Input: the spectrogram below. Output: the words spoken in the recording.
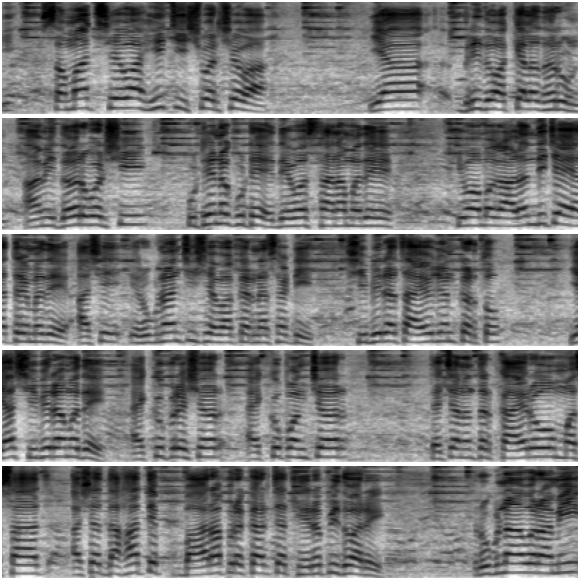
इ- समाजसेवा हीच ईश्वर सेवा या ब्रीदवाक्याला धरून आम्ही दरवर्षी कुठे ना कुठे देवस्थानामध्ये किंवा मग आळंदीच्या यात्रेमध्ये अशी रुग्णांची सेवा करण्यासाठी शिबिराचं आयोजन करतो. या शिबिरामध्ये ॲक्युप्रेशर ॲक्युपंक्चर त्याच्यानंतर कायरो मसाज अशा दहा ते बारा प्रकारच्या थेरपीद्वारे रुग्णावर आम्ही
